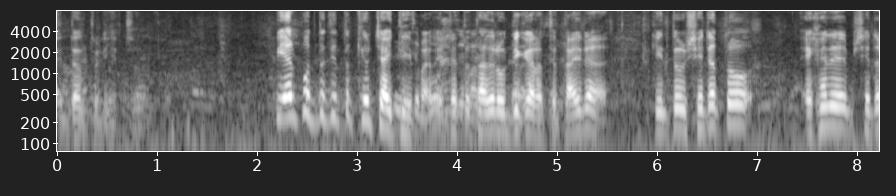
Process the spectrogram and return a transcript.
সিদ্ধান্ত নিয়েছি। পিয়ার পদ্ধতি তো কেউ চাইতেই পারে এটা তো তাদের অধিকার আছে তাই না? কিন্তু সেটা তো এখানে সেটা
